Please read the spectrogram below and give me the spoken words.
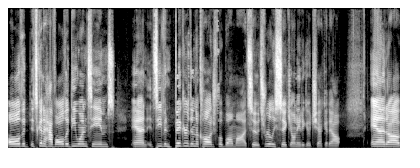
all the, it's going to have all the D1 teams, and it's even bigger than the college football mod, so it's really sick. Y'all need to go check it out. And, uh,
